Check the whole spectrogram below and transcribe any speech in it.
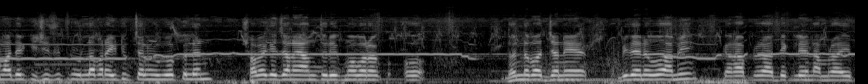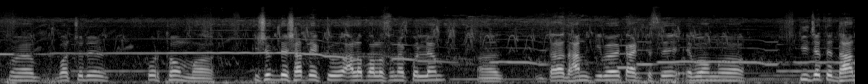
আমাদের কৃষিচিত্র উল্লাপাড়া ইউটিউব চ্যানেল উপভোগ করলেন, সবাইকে জানাই আন্তরিক মোবারক ও ধন্যবাদ জানিয়ে বিদায় নেব আমি। কারণ আপনারা দেখলেন আমরা এই বছরের প্রথম কৃষকদের সাথে একটু আলাপ আলোচনা করলাম। তারা ধান কীভাবে কাটতেছে এবং কী যাতে ধান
